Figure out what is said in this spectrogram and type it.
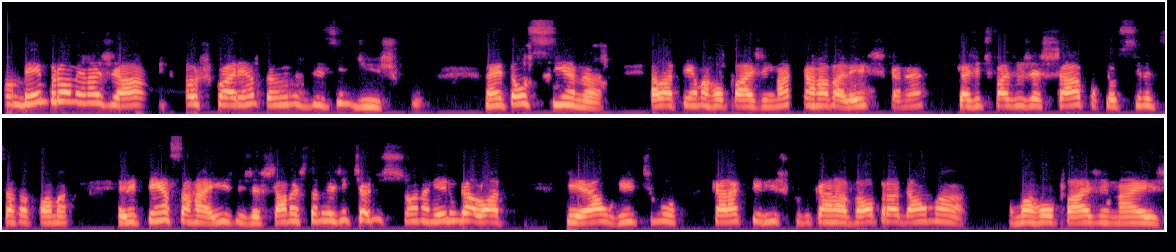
também para homenagear os 40 anos desse disco. Né? Então, o Sina, ela tem uma roupagem mais carnavalesca, né? que a gente faz o Jexá, porque o Sina, de certa forma, ele tem essa raiz de Jexá, mas também a gente adiciona nele um galope, que é um ritmo característico do carnaval para dar uma, uma roupagem mais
